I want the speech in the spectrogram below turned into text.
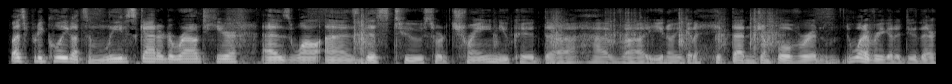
But that's pretty cool. You got some leaves scattered around here as well as this to sort of train. You could uh, have uh, you know you gotta hit that and jump over it and whatever you gotta do there.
